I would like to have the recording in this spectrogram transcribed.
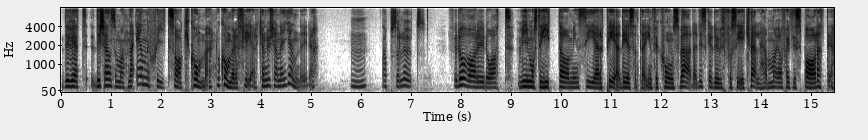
du vet, det känns som att när en skitsak kommer, då kommer det fler. Kan du känna igen dig i det? Mm, absolut. För då var det ju då att vi måste hitta min CRP, det är sånt där infektionsvärde. Det ska du få se ikväll hemma. Jag har faktiskt sparat det.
